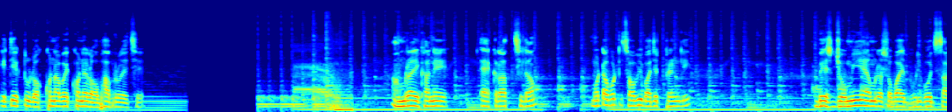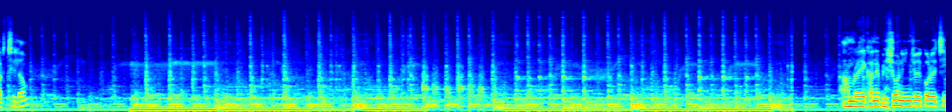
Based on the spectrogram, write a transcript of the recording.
এটি একটু রক্ষণাবেক্ষণের অভাব রয়েছে। আমরা এখানে এক রাত ছিলাম। মোটামুটি সবই বাজেট ফ্রেন্ডলি। বেশ জমিয়ে আমরা সবাই ভুড়িভোজ সারছিলাম। আমরা এখানে ভীষণ এনজয় করেছি।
